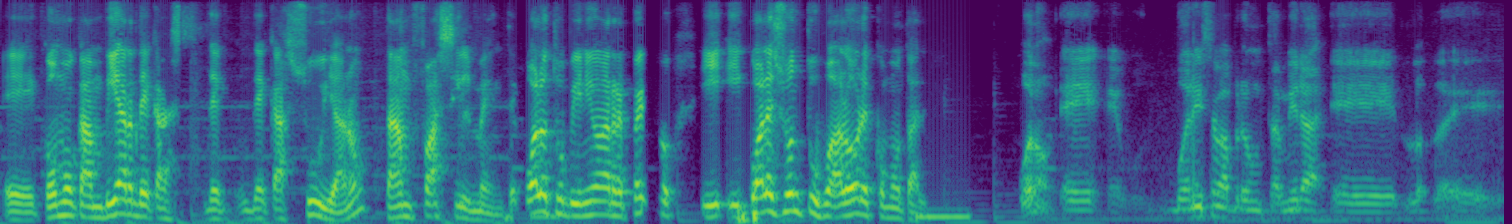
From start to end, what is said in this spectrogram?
eh, cómo cambiar de, casulla, ¿no? Tan fácilmente. ¿Cuál es tu opinión al respecto y, y cuáles son tus valores como tal? Bueno, eh, buenísima pregunta. Mira, eh, eh,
